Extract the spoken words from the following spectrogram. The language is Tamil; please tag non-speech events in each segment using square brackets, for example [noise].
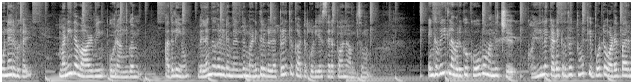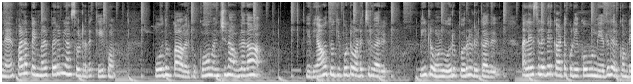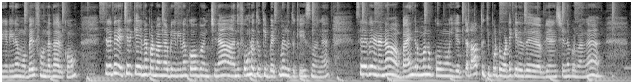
உணர்வுகள். மனித வாழ்வின் ஒரு அங்கம். அதுலேயும் விலங்குகளிடமிருந்து மனிதர்களை பிரித்து காட்டக்கூடிய சிறப்பான அம்சம். எங்கள் வீட்டில் அவருக்கு கோபம் வந்துச்சு. கையில் கிடைக்கிறத தூக்கி போட்டு உடைப்பாருன்னு பல பெண்கள் பெருமையாக சொல்கிறத கேட்போம். போதும்ப்பா அவருக்கு கோவம் வந்துச்சுன்னா அவ்வளோதான் எதையாவது தூக்கி போட்டு உடைச்சிருவாரு. வீட்டில் ஒரு ஒரு பொருள் இருக்காது. அதில் சில பேர் காட்டக்கூடிய கோபம் எதில் இருக்கும்? அப்படின்னு கேட்டிங்கன்னா மொபைல் ஃபோனில் தான் இருக்கும். சில பேர் எச்சரிக்கையாக என்ன பண்ணுவாங்க அப்படின்னு கேட்டிங்கன்னா கோபம் வந்துச்சுன்னா அந்த ஃபோனை தூக்கி பெட் மேலே தூக்கி வீசுவாங்க. சில பேர் என்னென்னா பயங்கரமான கோவம் எத்தடா தூக்கி போட்டு உடைக்கிறது? அப்படின்னு நினச்சிட்டு என்ன பண்ணுவாங்க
